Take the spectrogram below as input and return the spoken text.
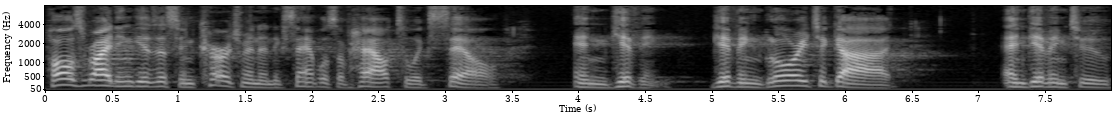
Paul's writing gives us encouragement and examples of how to excel in giving, giving glory to God and giving to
